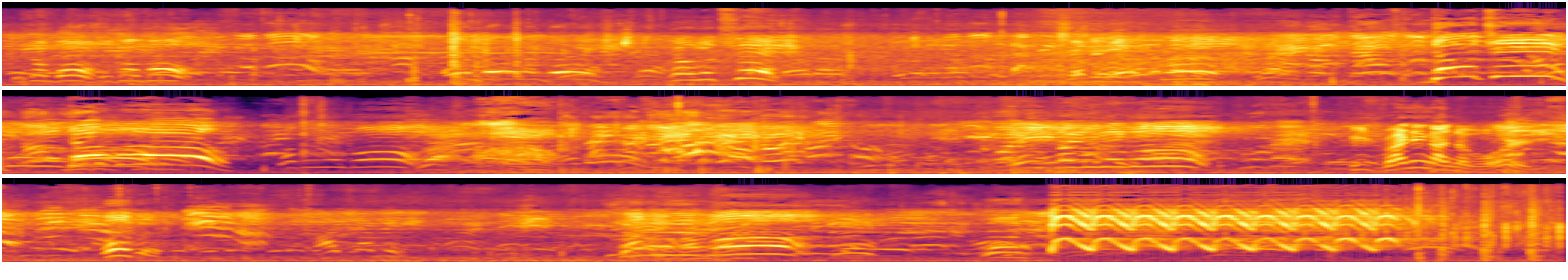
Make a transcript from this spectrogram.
Who's on ball? Who's on ball? I'm going, I'm going. Yo, look sick. Double team! Double! Hey, come on the. He's running on the board. Hold it. Come the ball.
